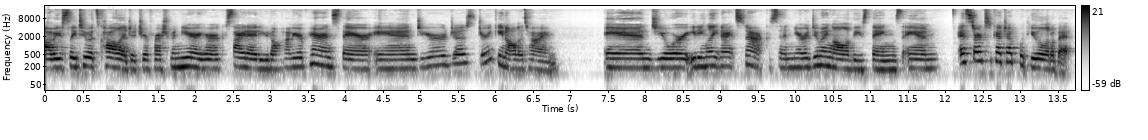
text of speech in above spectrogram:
obviously too it's college. It's your freshman year. You're excited. You don't have your parents there and you're just drinking all the time. And you're eating late night snacks and you're doing all of these things and it starts to catch up with you a little bit.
